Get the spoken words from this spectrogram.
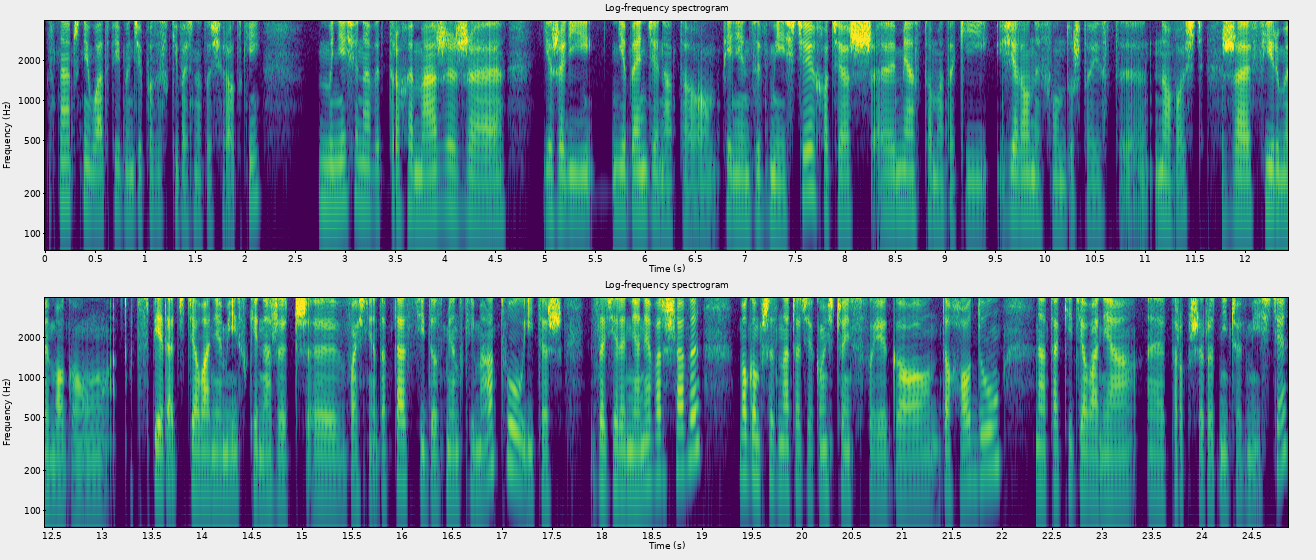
znacznie łatwiej będzie pozyskiwać na to środki. Mnie się nawet trochę marzy, że jeżeli nie będzie na to pieniędzy w mieście, chociaż e, miasto ma taki zielony fundusz, to jest e, nowość, że firmy mogą wspierać działania miejskie na rzecz e, właśnie adaptacji do zmian klimatu i też zazieleniania Warszawy, mogą przeznaczać jakąś część swojego dochodu na takie działania proprzyrodnicze w mieście.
